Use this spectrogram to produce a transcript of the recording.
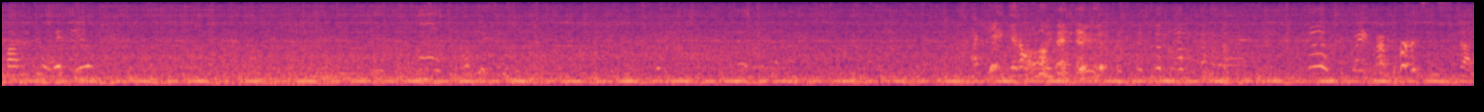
Do it with you? I can't get on it. Wait, my purse is stuck.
